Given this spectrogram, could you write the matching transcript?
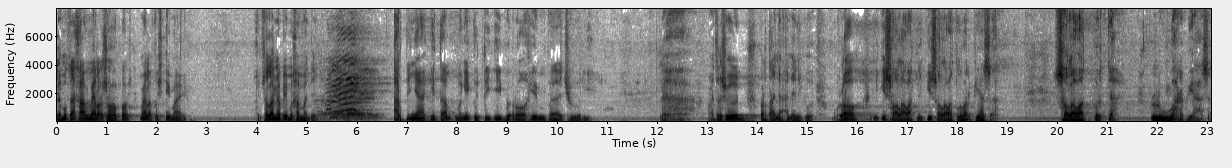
lah muktaham melok sapa? Melok Gus Imai. Salah Nabi Muhammad. Artinya kita mengikuti Ibrahim Bajuri. Lah, terusun pertanyaan ini ku. Mula niki sholawat niki sholawat luar biasa. Sholawat burda luar biasa.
